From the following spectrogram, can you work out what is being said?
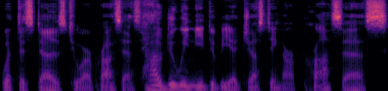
what this does to our process. How do we need to be adjusting our process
